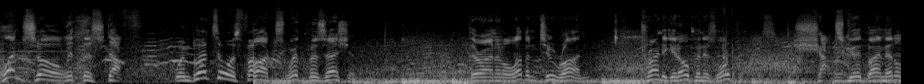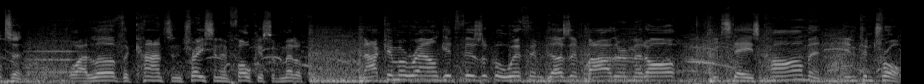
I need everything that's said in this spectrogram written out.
Bledsoe with the stuff. When Bledsoe is Bucks with possession. They're on an 11-2 run. Trying to get open is Lopez. Shots good by Middleton. Boy, I love the concentration and focus of Middleton. Knock him around, get physical with him, doesn't bother him at all. He stays calm and in control.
